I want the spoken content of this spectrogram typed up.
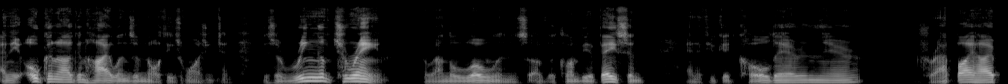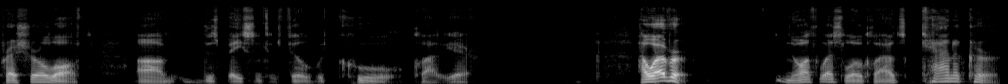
and the Okanogan Highlands of Northeast Washington. There's a ring of terrain around the lowlands of the Columbia Basin, and if you get cold air in there, trapped by high pressure aloft, um, this basin can fill with cool, cloudy air. However, northwest low clouds can occur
